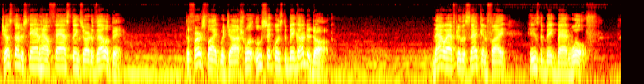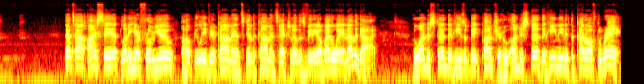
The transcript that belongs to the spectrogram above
Just understand how fast things are developing. The first fight with Joshua, Usyk was the big underdog. Now, after the second fight, he's the big bad wolf. That's how I see it. Let me hear from you. I hope you leave your comments in the comment section of this video. By the way, another guy who understood that he's a big puncher, who understood that he needed to cut off the ring,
